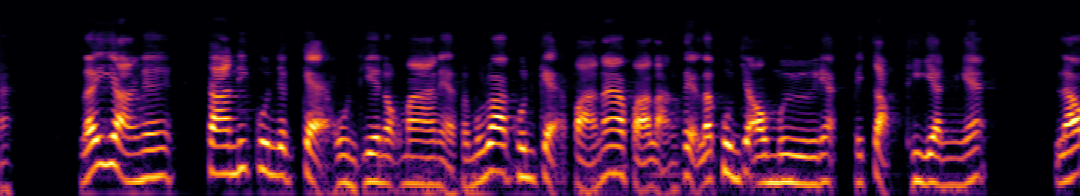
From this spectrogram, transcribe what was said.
นะ และอีกอย่างหนึ่งการที่คุณจะแกะหุ่นเทียนออกมาเนี่ย สมมุติว่าคุณแกะฝาหน้าฝาหลังเสร็จแล้วคุณจะเอามือเนี่ยไปจับเทียนเงี้ย แล้ว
